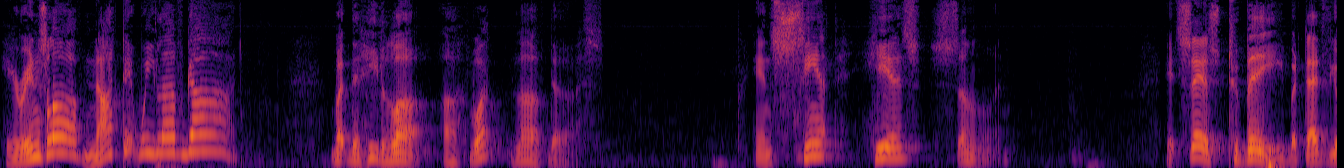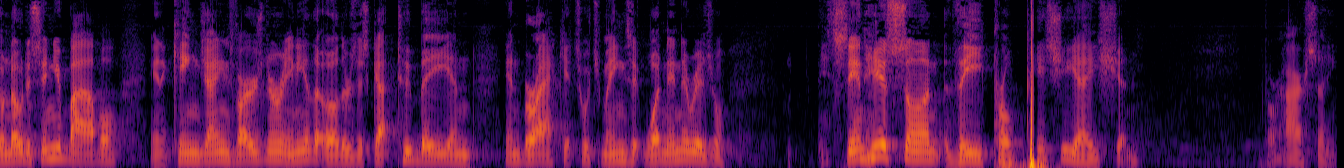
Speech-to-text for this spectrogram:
Herein's love, not that we love God, but that He loved uh, what loved us and sent His Son it says to be, but that you'll notice in your Bible, in a King James version or any of the others, it's got to be in, in brackets, which means it wasn't in the original. He sent his son the propitiation for our sins.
